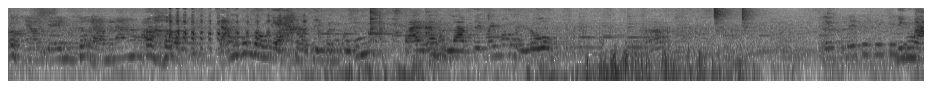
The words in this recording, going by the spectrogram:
Nhờ vậy mình cứ làm mình ăn hả sẵn cũng con gà thì mình cũng tài ra mình làm thêm mấy món này luôn. Đó. Nhưng mà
